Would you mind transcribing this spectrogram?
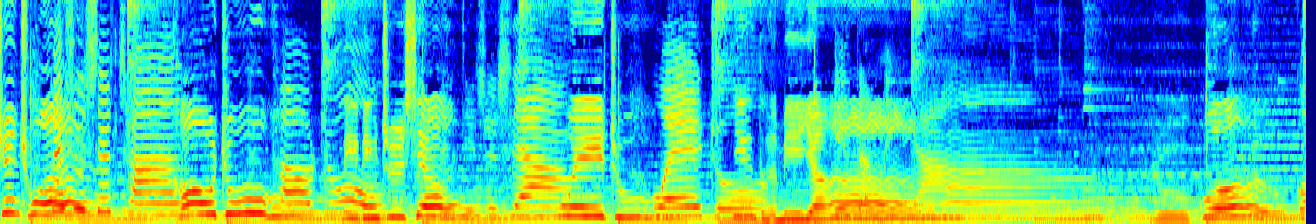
宣传。靠主，靠主立定志向，立定志向。为主，为主赢得绵羊。赢得绵羊。如果如果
